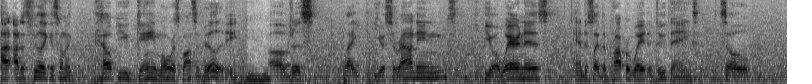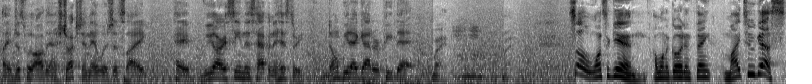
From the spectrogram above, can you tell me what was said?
I, I just feel like it's going to help you gain more responsibility mm-hmm. of just like your surroundings, your awareness, and just like the proper way to do things. So, like just with all the instruction, it was just like, hey, we already seen this happen in history. Don't be that guy to repeat that. Right. Mm-hmm. Right. So once again, I want to go ahead and thank my two guests.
